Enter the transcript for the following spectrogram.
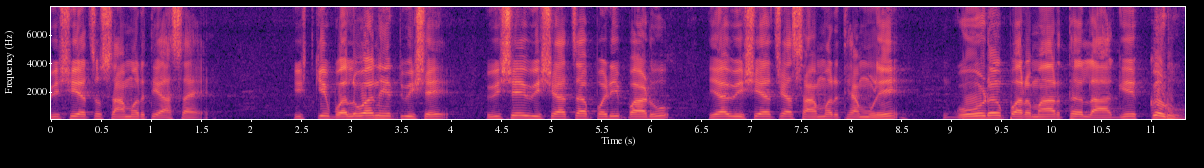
विषयाचं सामर्थ्य असं आहे. इतके बलवान आहेत विषय. विषय विषयाचा पडी पाडू या विषयाच्या सामर्थ्यामुळे गोड परमार्थ लागे कडू.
